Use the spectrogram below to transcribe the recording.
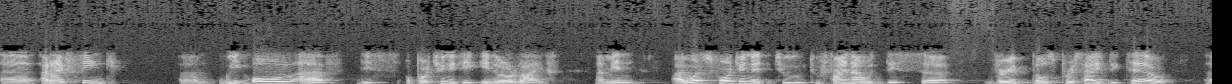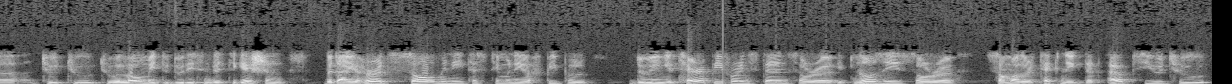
Uh, and I think um, we all have this opportunity in our life. I mean, I was fortunate to to find out this uh, very those precise detail uh, to to to allow me to do this investigation. But I heard so many testimony of people doing a therapy, for instance, or a hypnosis, or a, some other technique that helps you to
